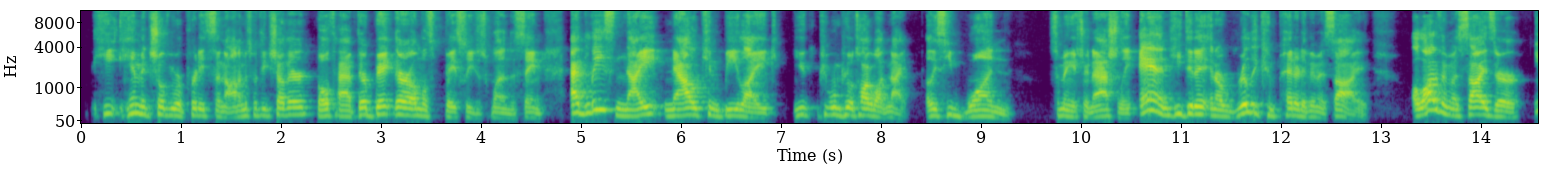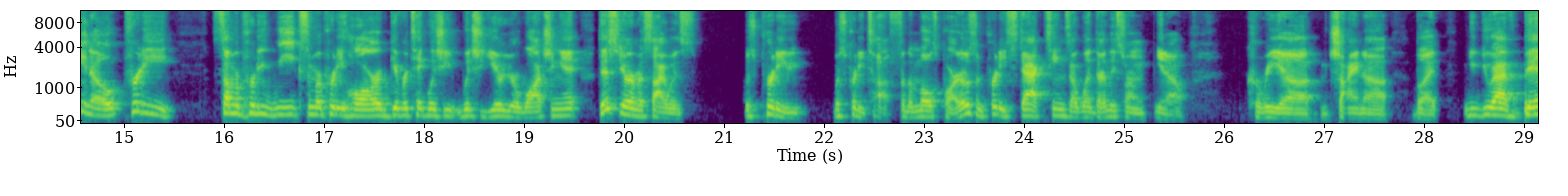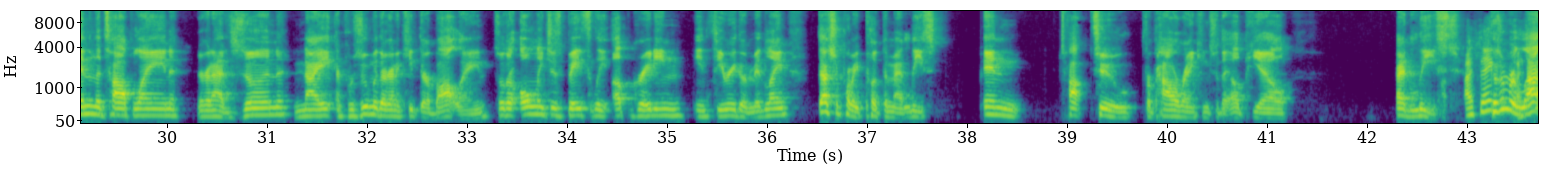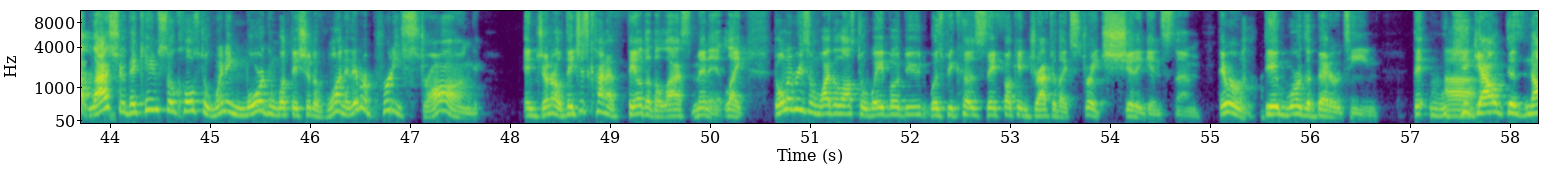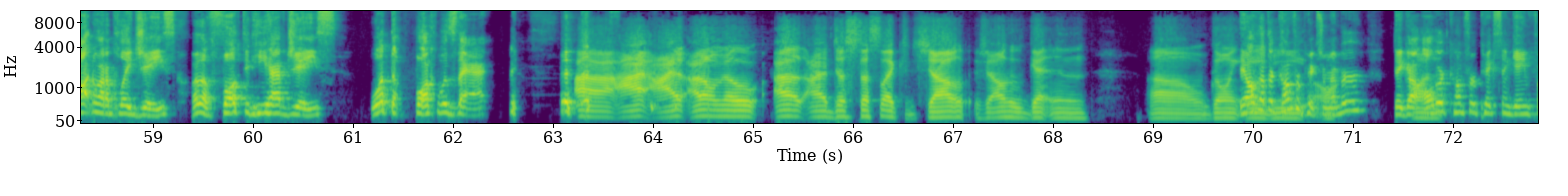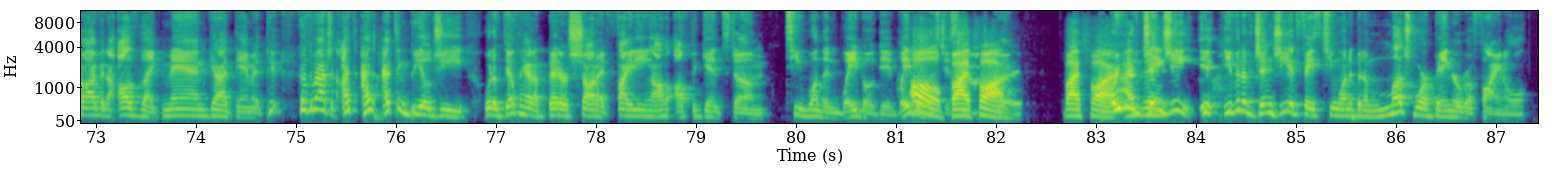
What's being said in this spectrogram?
he, him, and Chovy were pretty synonymous with each other. Both have they're ba- they're almost basically just one and the same. At least Knight now can be like you. People when people talk about Knight, at least he won something internationally, and he did it in a really competitive MSI. A lot of MSIs are you know pretty. Some are pretty weak, some are pretty hard, give or take which which year you're watching it. This year MSI was was pretty was pretty tough for the most part. There was some pretty stacked teams that went there, at least from you know Korea, China, but you, you have Bin in the top lane. You're gonna have Xun, Knight, and presumably they're gonna keep their bot lane. So they're only just basically upgrading in theory their mid lane. That should probably put them at least in top two for power rankings for the LPL. At least I think because remember la- last year they came so close to winning more than what they should have won, and they were pretty strong in general. They just kind of failed at the last minute. Like the only reason why they lost to Weibo, dude, was because they fucking drafted like straight shit against them. They were they were the better team. They, uh, does not know how to play Jace. Why the fuck did he have Jace? What the fuck was that? uh, I, I I don't know. I I just that's like Xiao Xiao who getting um going. They all got their comfort picks. Remember? They got all their comfort picks in game five, and I was like, man, god damn it. Because imagine, I, I, I think BLG would have definitely had a better shot at fighting off, off against um T1 than Weibo did. Weibo oh, by far. Good. By far. Or even Gen G, even if Gen G had faced T1, it'd been a much more banger of a final.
